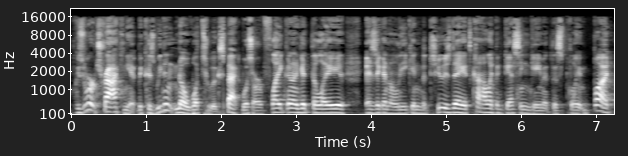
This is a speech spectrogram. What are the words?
because we were tracking it because we didn't know what to expect. Was our flight going to get delayed? Is it going to leak into Tuesday? It's kind of like a guessing game at this point. But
